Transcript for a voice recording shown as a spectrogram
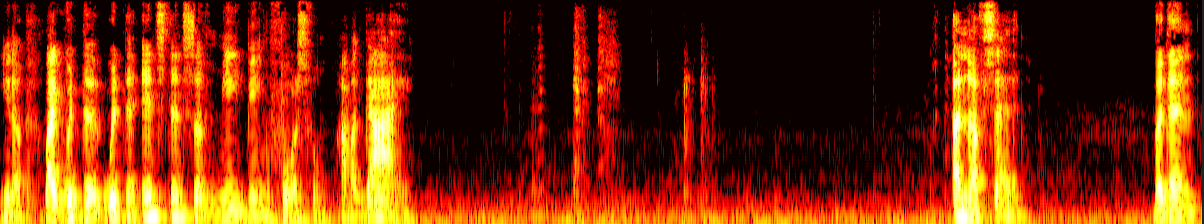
you know, like with the with the instance of me being forceful. I'm a guy. Enough said. But then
